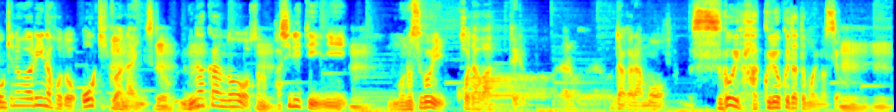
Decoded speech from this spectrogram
う、沖縄アリーナほど大きくはないんですけど、うんうん中のそのファシリティにうん、ものすごいこだわってる。あーなるほど、なるほど。だからもう、すごい迫力だと思いますよ。うん、うん、うん。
